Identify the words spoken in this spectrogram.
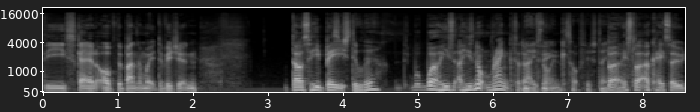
the scale of the bantamweight division. Does he Is he beat? still there? Well, he's he's not ranked. I don't No, he's not in the think. top fifteen. But no. it's like okay, so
